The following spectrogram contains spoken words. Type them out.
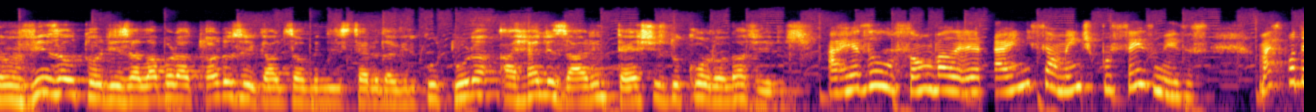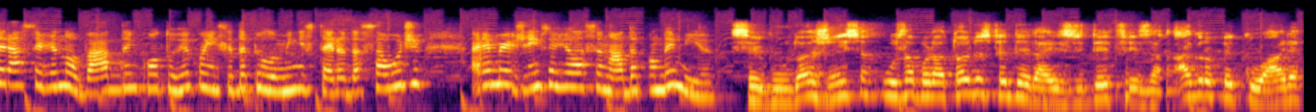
Anvisa autoriza laboratórios ligados ao Ministério da Agricultura a realizarem testes do coronavírus. A resolução valerá inicialmente por seis meses, mas poderá ser renovada enquanto reconhecida pelo Ministério da Saúde a emergência relacionada à pandemia. Segundo a agência, os laboratórios federais de defesa agropecuária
